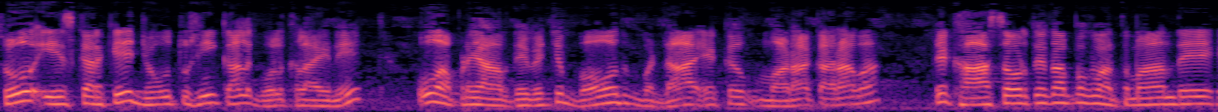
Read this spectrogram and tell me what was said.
ਸੋ ਇਸ ਕਰਕੇ ਜੋ ਤੁਸੀਂ ਕੱਲ ਗੁਲ ਖਲਾਏ ਨੇ, ਉਹ ਆਪਣੇ ਆਪ ਦੇ ਵਿੱਚ ਬਹੁਤ ਵੱਡਾ ਇੱਕ ਮਾੜਾ ਕਾਰਾ ਵਾ। ਤੇ ਖਾਸ ਤੌਰ ਤੇ ਤਾਂ ਭਗਵੰਤ ਮਾਨ ਦੇ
